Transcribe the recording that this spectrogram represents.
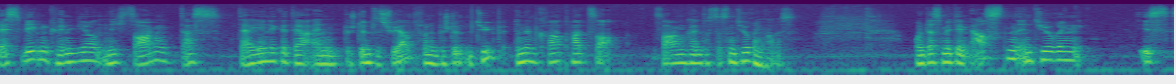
deswegen können wir nicht sagen, dass derjenige, der ein bestimmtes Schwert von einem bestimmten Typ in einem Grab hat, sagen kann, dass das ein Thüringer ist. Und das mit dem ersten in Thüringen ist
